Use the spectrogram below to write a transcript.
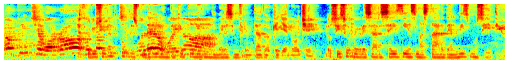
Todo pinche borroso. La curiosidad por descubrir ante qué pudieron haberse enfrentado aquella noche los hizo regresar seis días más tarde al mismo sitio.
